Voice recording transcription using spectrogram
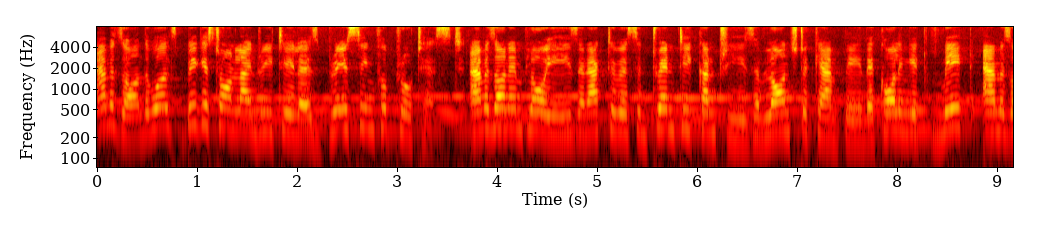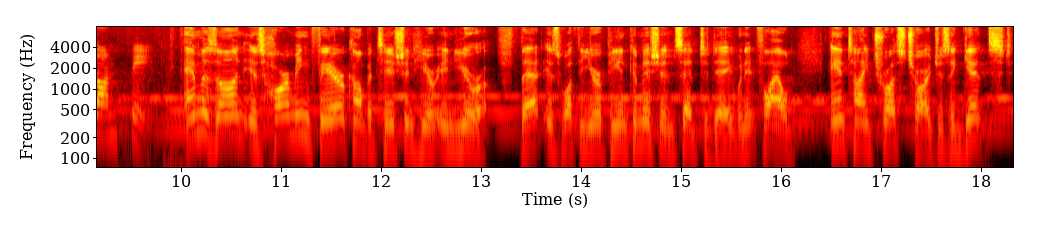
Amazon, the world's biggest online retailer, is bracing for protest. Amazon employees and activists in 20 countries have launched a campaign. They're calling it Make Amazon Pay. Amazon is harming fair competition here in Europe. That is what the European Commission said today when it filed antitrust charges against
